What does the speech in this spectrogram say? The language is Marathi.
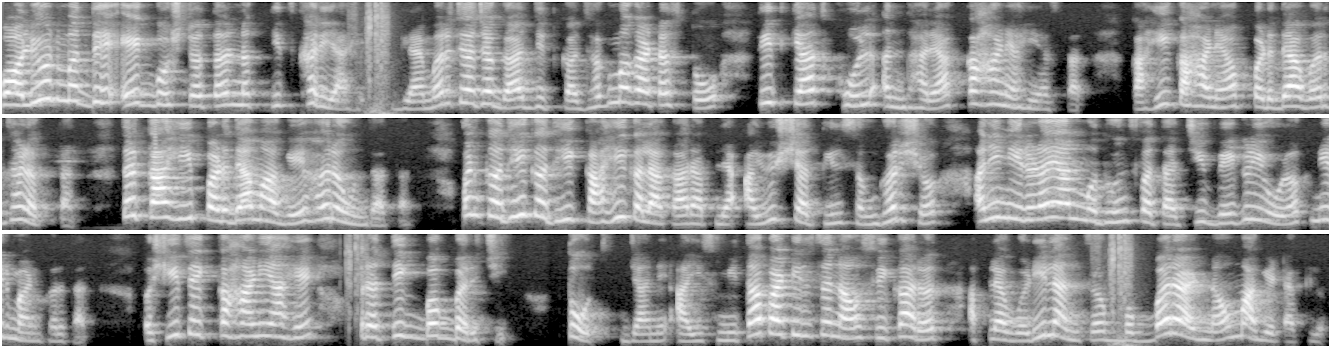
बॉलिवूडमध्ये एक गोष्ट तर नक्कीच खरी आहे. ग्लॅमरच्या जगात जितका झगमगाट असतो तितक्याच खोल अंधाऱ्या कहाण्याही असतात. काही कहाण्या पडद्यावर झळकतात तर काही पडद्यामागे हरवून जातात. पण कधी कधी काही कलाकार आपल्या आयुष्यातील संघर्ष आणि निर्णयांमधून स्वतःची वेगळी ओळख निर्माण करतात. अशीच एक कहाणी आहे प्रतीक बब्बरची. तोच ज्याने आई स्मिता पाटीलचं नाव स्वीकारत आपल्या वडिलांचं बब्बर आडनाव मागे टाकलं.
